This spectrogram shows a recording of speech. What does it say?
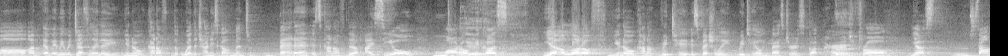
uh, I'm- mean, we definitely, you know, kind of the, when the Chinese government ban it, it's kind of the ICO model Yeah, because. yeah, Yeah, a lot of you know kind of retail, especially retail investors got hurt Burned. from yes mm, some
